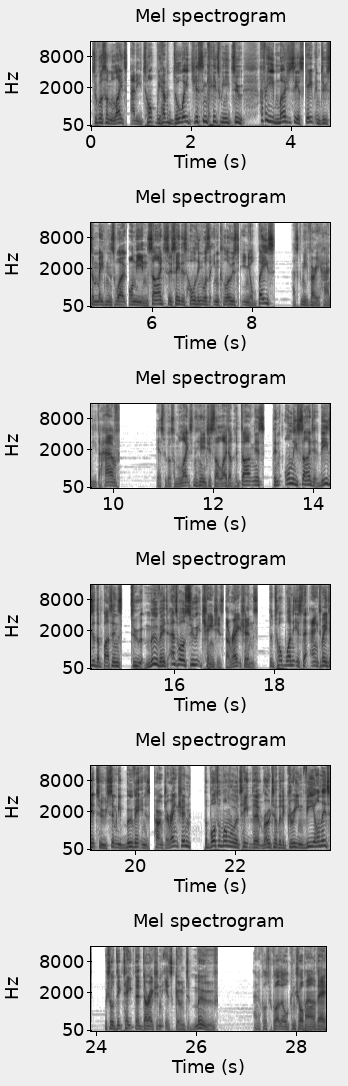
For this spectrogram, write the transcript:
So we've got some lights at the top, we have a doorway just in case we need to have an emergency escape and do some maintenance work on the inside. So say this whole thing was enclosed in your base, that's going to be very handy to have. Yes, we've got some lights in here just to light up the darkness. Then on the side, these are the buttons to move it as well as to change its directions. The top one is to activate it to simply move it in its current direction. The bottom one will rotate the rotor with a green V on it, which will dictate the direction it's going to move. And of course we've got a little control panel there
